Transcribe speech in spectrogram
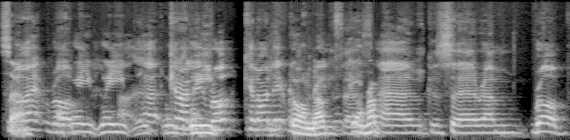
So, right, Rob. We, we, uh, we, can, I let Rob, can I let go on, Rob, Rob. Go on, Rob. first? Because uh, um, Rob,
